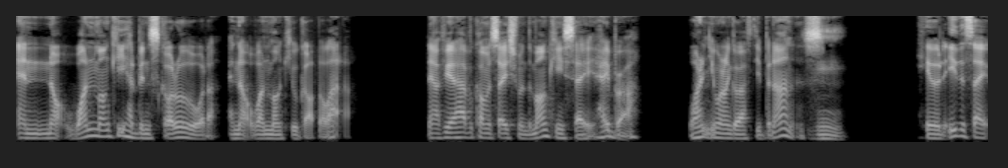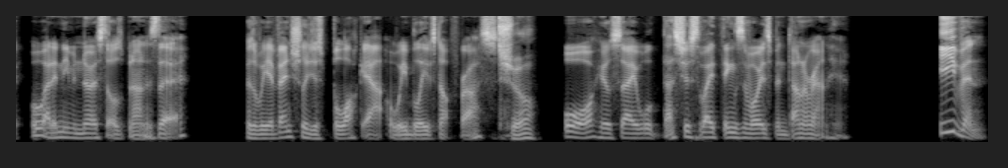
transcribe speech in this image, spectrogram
and not one monkey had been scalded with water, and not one monkey would go up the ladder. Now, if you have a conversation with the monkey, say, "Hey, bruh, why don't you want to go after your bananas?" Mm. He would either say, "Oh, I didn't even notice those bananas there," because we eventually just block out what we believe is not for us, Sure. or he'll say, "Well, that's just the way things have always been done around here." Even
